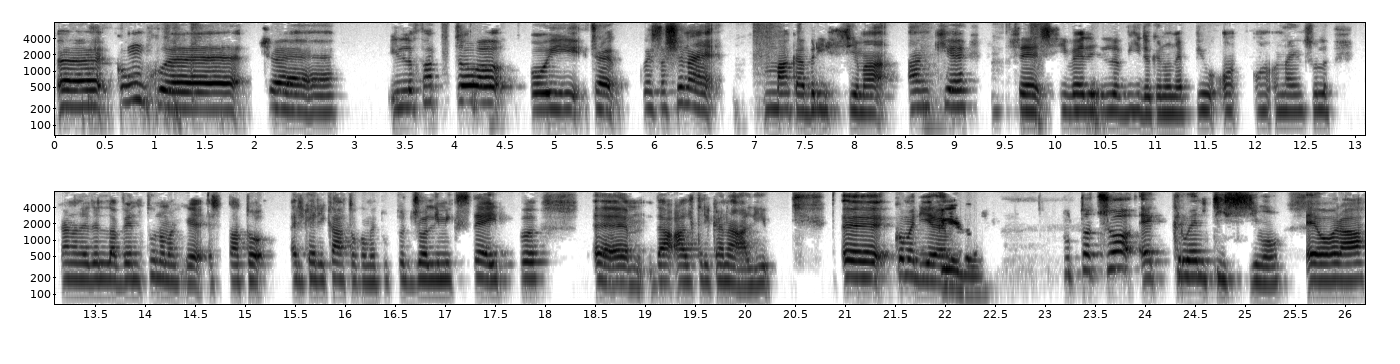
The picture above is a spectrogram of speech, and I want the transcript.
Eh, comunque, cioè, il fatto poi, cioè, questa scena è macabrissima, anche se si vede il video che non è più on- online sul canale della 21, ma che è stato ricaricato come tutto Jolly Mixtape ehm, da altri canali. Eh, come dire, tutto ciò è cruentissimo e ora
